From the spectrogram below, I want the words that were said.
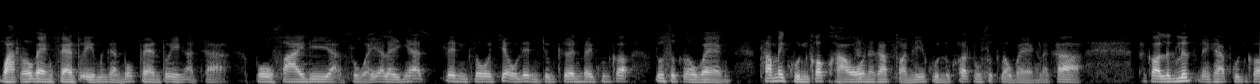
หวาดระแวงแฟนตัวเองเหมือนกันเพราะแฟนตัวเองอาจจะ โปรไฟล์ดีอะสวยอะไรเงี้ยเล่นโซเชียลเล่นจนเกินไปคุณก็รู้สึกระแวง ถ้าไม่คุณก็เขานะครับ ตอนนี้คุณก็รู้สึกระแวงแล้วก็แล้วก็ลึกๆนะครับ คุณก็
